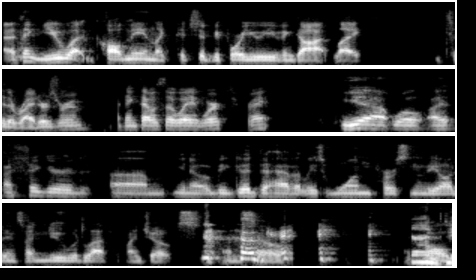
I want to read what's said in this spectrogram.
i think you what called me and like pitched it before you even got like to the writers room. I think that was the way it worked right yeah, well, I, I figured, um, you know, it would be good to have at least one person in the audience I knew would laugh at my jokes. And so I called,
